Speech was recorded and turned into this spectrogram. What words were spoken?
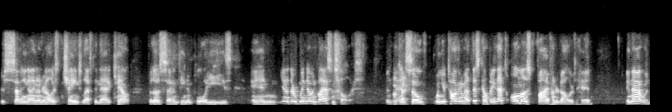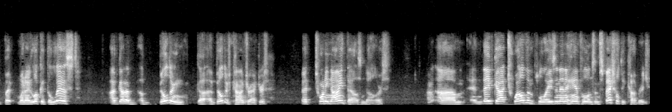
There's $7,900 change left in that account for those 17 employees. And, you know, they're window and glass installers. And, Okay. and so when you're talking about this company, that's almost $500 a head in that one. But when I look at the list, I've got a, a building, uh, a builder's contractors at $29,000 um, and they've got 12 employees and then a handful on some specialty coverage.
